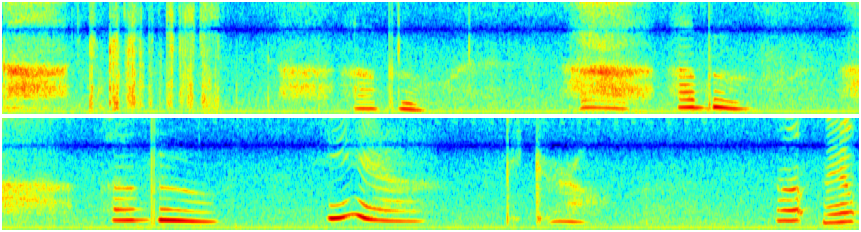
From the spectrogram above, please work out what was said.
Abu. Abu. Abu. Yeah. Big girl. Oh, no.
